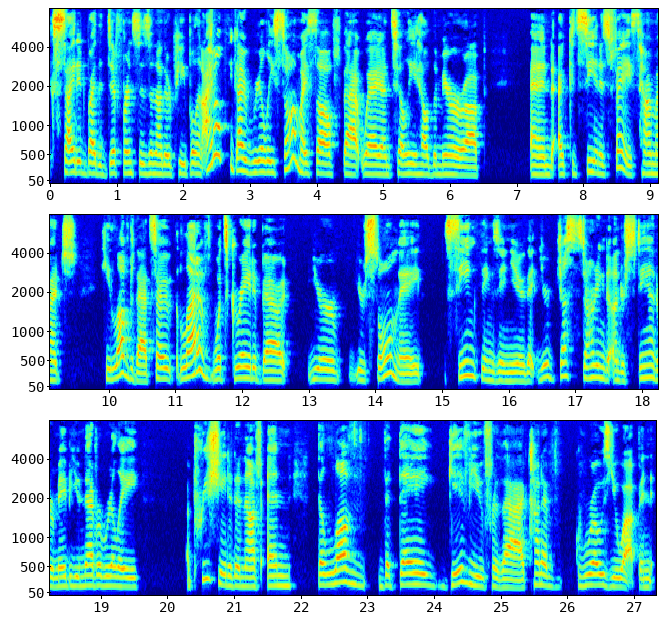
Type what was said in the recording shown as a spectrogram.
excited by the differences in other people. And I don't think I really saw myself that way until he held the mirror up and I could see in his face how much he loved that. So a lot of what's great about your your soulmate seeing things in you that you're just starting to understand or maybe you never really appreciated enough and the love that they give you for that kind of grows you up and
